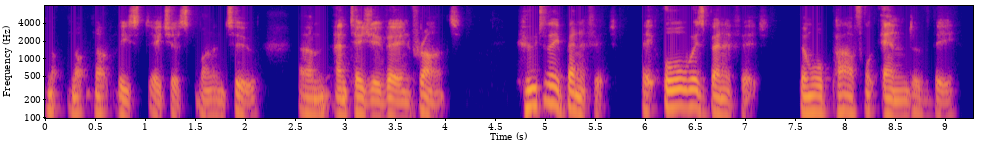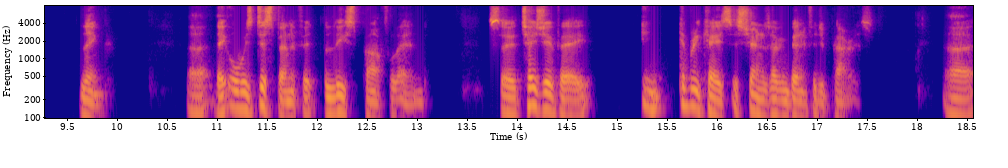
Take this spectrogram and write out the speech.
not, not, not least HS1 and 2, um, and TGV in France. Who do they benefit? They always benefit the more powerful end of the link. Uh, they always disbenefit the least powerful end. So TGV, in every case, is shown as having benefited Paris. Uh,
